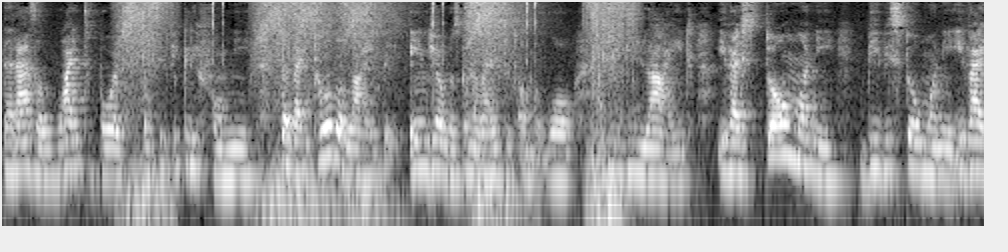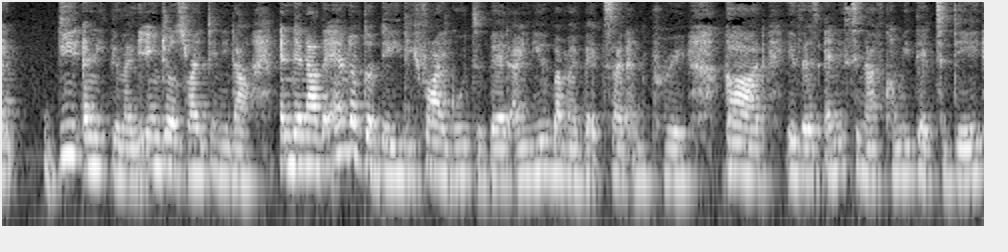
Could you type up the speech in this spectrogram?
that has a whiteboard specifically for me. So if I told a lie, the angel was going to write it on the wall. BB lied. If I stole money, BB stole money. If I did anything like the angels writing it down. And then at the end of the day before i go to bed i kneel by my bedside and pray. God if there's any sin i've committed today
